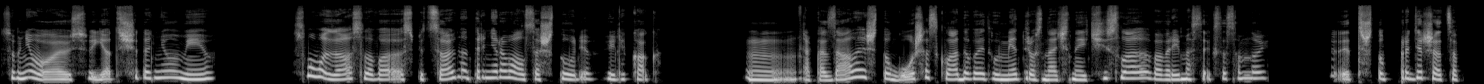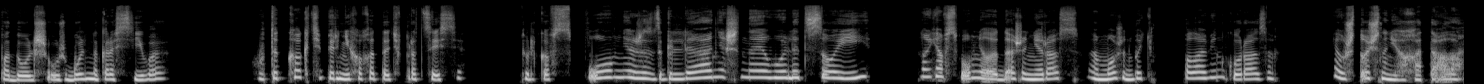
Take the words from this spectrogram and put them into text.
Сомневаюсь, я-то считать не умею. Слово за слово специально тренировался, что ли, или как? М -м, оказалось, что Гоша складывает в уме трехзначные числа во время секса со мной. Это чтоб продержаться подольше, уж больно красиво. Вот и как теперь не хохотать в процессе? Только вспомнишь, взглянешь на его лицо и... Но я вспомнила даже не раз, а может быть, половинку раза. И уж точно не хохотала.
